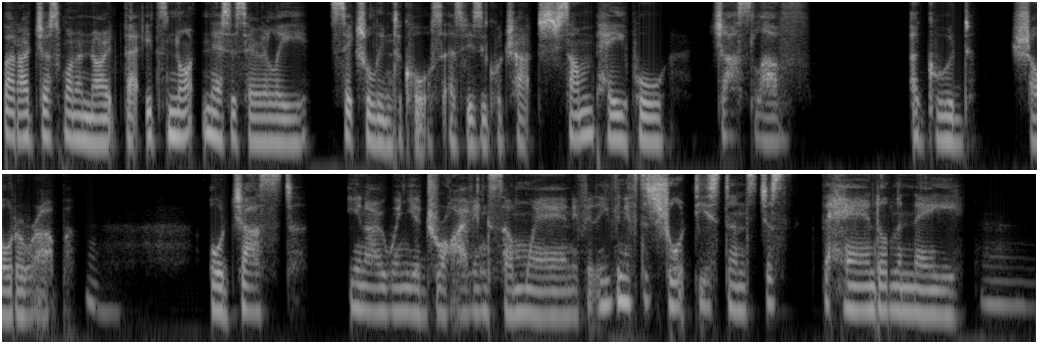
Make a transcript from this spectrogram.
but I just want to note that it's not necessarily sexual intercourse as physical touch. Some people just love a good shoulder rub, mm. or just you know when you're driving somewhere, and if it, even if it's a short distance, just the hand on the knee. Mm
